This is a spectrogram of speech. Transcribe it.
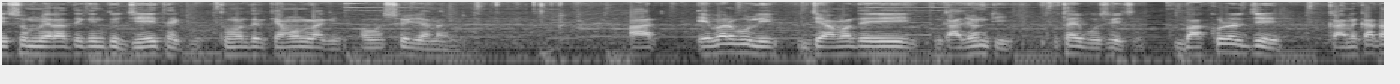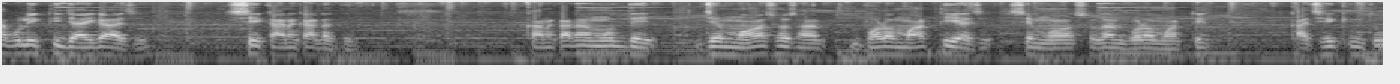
এইসব মেলাতে কিন্তু যেয়েই থাকি, তোমাদের কেমন লাগে অবশ্যই জানাবে। আর এবার বলি যে আমাদের এই গাজনটি কোথায় বসেছে। বাঁকুড়ার যে কানকাটা বলে একটি জায়গা আছে, সেই কানকাটাতে। কানকাটার মধ্যে যে মহাশ্মশান বড় মাঠটি আছে, সেই মহাশ্মশান বড় মাঠটির কাছেই কিন্তু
